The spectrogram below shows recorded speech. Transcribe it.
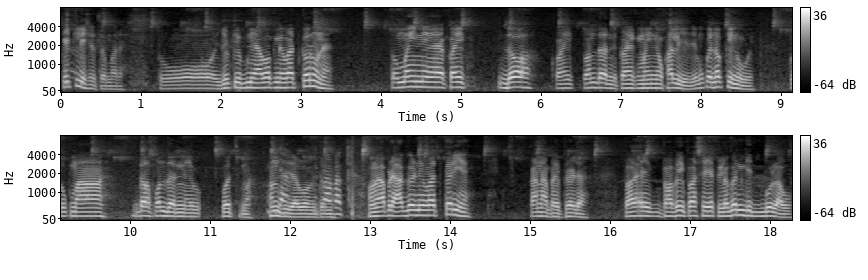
કેટલી છે તમારે? તો યુટ્યુબની આવકની વાત કરું ને તો મહિને કંઈક દસ કંઈક પંદર ને કંઈક મહિનો ખાલી જાય એવું કંઈ નક્કી ન હોય. ટૂંકમાં દસ પંદર ને વચમાં. સમજી જાવ અમે તમે. હવે આપણે આગળની વાત કરીએ. કાનાભાઈ ભેડા. ભાઈ ભાભી પાસે એક લગ્ન ગીત બોલાવો.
